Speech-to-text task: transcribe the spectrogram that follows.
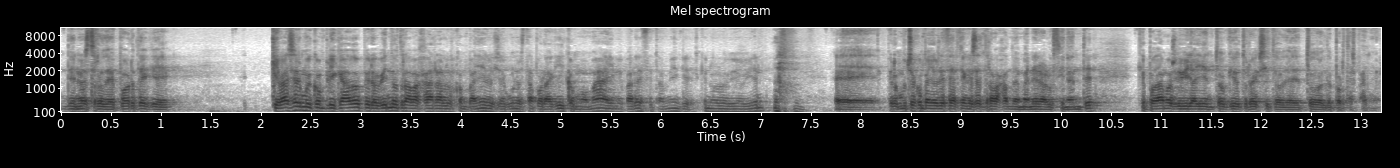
de nuestro deporte, que, que va a ser muy complicado, pero viendo trabajar a los compañeros, y alguno está por aquí, como Mai, me parece también, que es que no lo veo bien, eh, pero muchos compañeros de federación que están trabajando de manera alucinante, que podamos vivir ahí en Tokio otro éxito de todo el deporte español.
